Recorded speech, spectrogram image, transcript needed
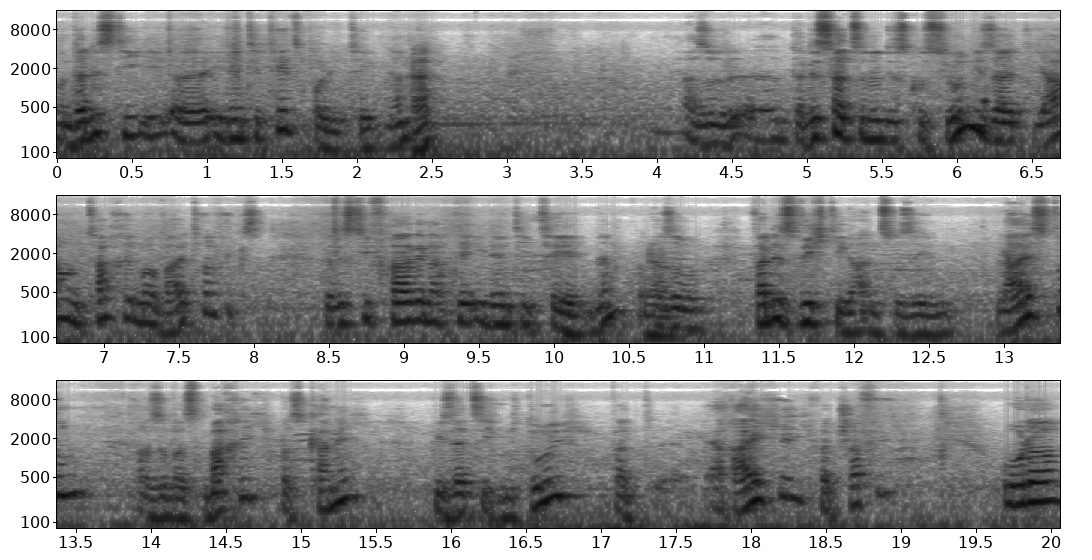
Und das ist die äh, Identitätspolitik. Ne? Ja? Also, äh, das ist halt so eine Diskussion, die seit Jahr und Tag immer weiter wächst. Das ist die Frage nach der Identität. Ne? Ja. Also, was ist wichtiger anzusehen? Leistung, also was mache ich, was kann ich, wie setze ich mich durch, was erreiche ich, was schaffe ich? Oder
